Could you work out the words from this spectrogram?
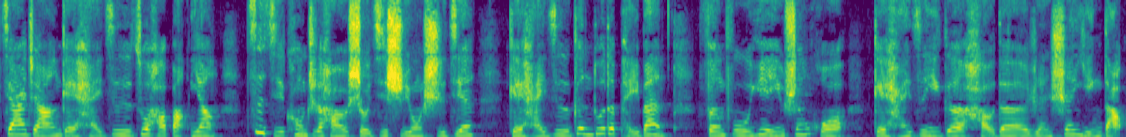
家长给孩子做好榜样，自己控制好手机使用时间，给孩子更多的陪伴，丰富业余生活，给孩子一个好的人生引导。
